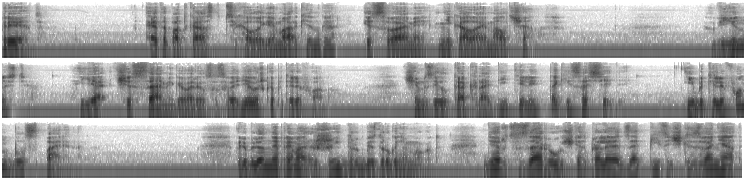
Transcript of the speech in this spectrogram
Привет! Это подкаст «Психология маркетинга» и с вами Николай Молчанов. В юности я часами говорил со своей девушкой по телефону, чем злил как родителей, так и соседей, ибо телефон был спаренным. Влюбленные прямо жить друг без друга не могут. Держатся за ручки, отправляют записочки, звонят.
